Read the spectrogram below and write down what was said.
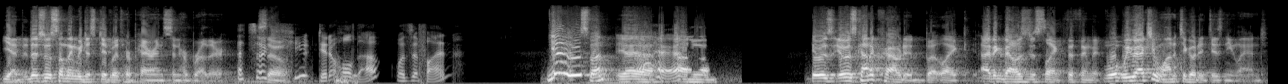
Yeah, this was something we just did with her parents and her brother. That's so, cute. Did it hold up? Was it fun? Yeah, it was fun. Yeah, yeah. Okay. Um, it was it was kind of crowded, but like I think that was just like the thing that. Well, we actually wanted to go to Disneyland,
